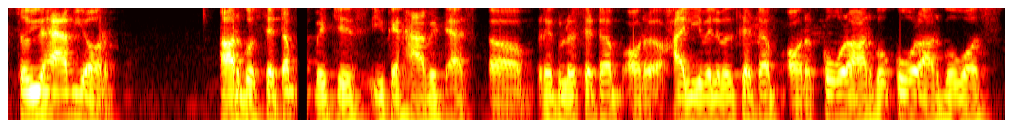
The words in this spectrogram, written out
So you have your Argo setup, which is you can have it as a regular setup or a highly available setup or a core Argo. Core Argo was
